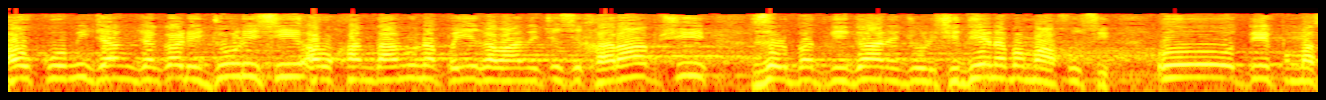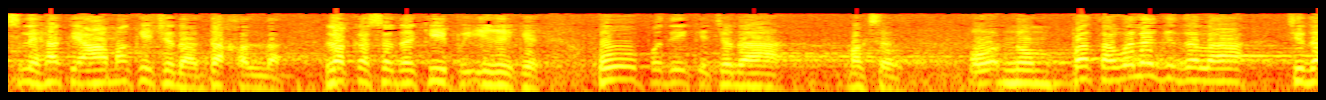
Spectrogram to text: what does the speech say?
او قومي جنگ جګړې جوړ شي او خاندانونه په یغه باندې چسی خراب شي ضربتګیګان جوړ شي دینه به محفوظ شي او دې په مصلحت عامه کې چې دا دخل ده لکه صدقې په یغه کې هو په دې کې چې دا مقصد نو پته ولګېدله چې د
